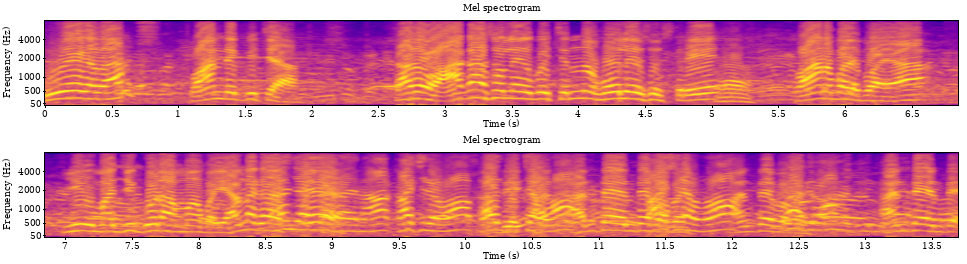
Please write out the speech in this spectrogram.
నువ్వే కదా వాన్ తెప్పించా? కాదు ఆకాశంలో పోయి చిన్న హోల్ వేసి వస్తే వాన పడిపోయా ఈ మధ్య కూడా అమ్మ పోయి? ఎండ కాస్తే అది- అంతే అంతే అంతే అంతే అంతే.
